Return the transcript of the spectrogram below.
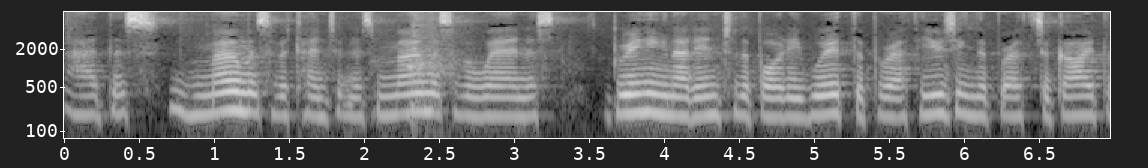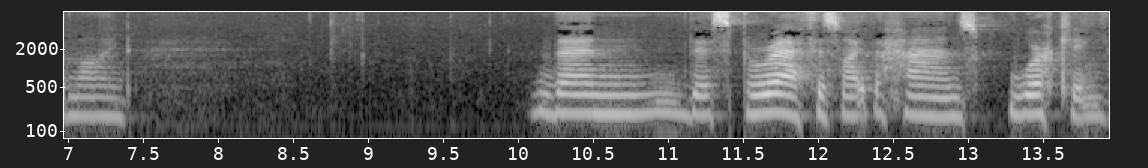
add this moments of attentiveness, moments of awareness, bringing that into the body with the breath, using the breath to guide the mind then this breath is like the hands working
